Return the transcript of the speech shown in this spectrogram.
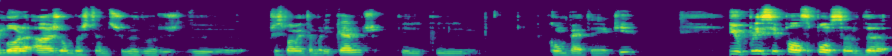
embora hajam bastantes jogadores, de, principalmente americanos, que, que competem aqui. E o principal sponsor da,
